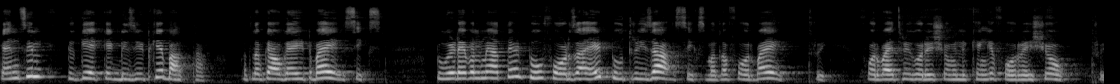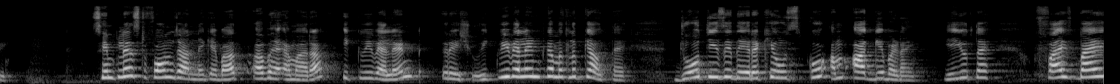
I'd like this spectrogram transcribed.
कैंसिल क्योंकि एक एक डिजिट के बाद था। मतलब क्या हो गया? Eight by six two a table में आते हैं टू फोर ज़ा एट टू थ्री ज़ा सिक्स मतलब four by three four by three को रेशियो में लिखेंगे four ratio three simplest form जानने के बाद, अब है हमारा इक्विवेलेंट रेशियो इक्विवेलेंट का मतलब क्या होता है? जो चीज़ें दे रखी उसको हम आगे बढ़ाएँ। यही होता है। Five by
